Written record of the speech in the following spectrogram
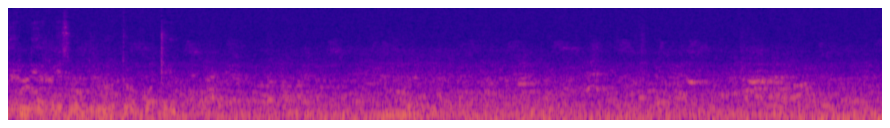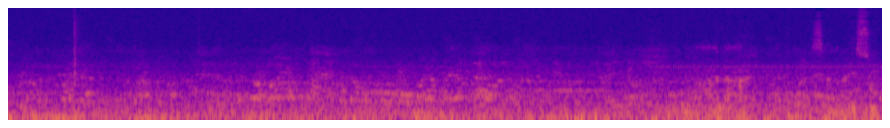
dernier réseau de l'autre côté. Voilà, ça réussit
